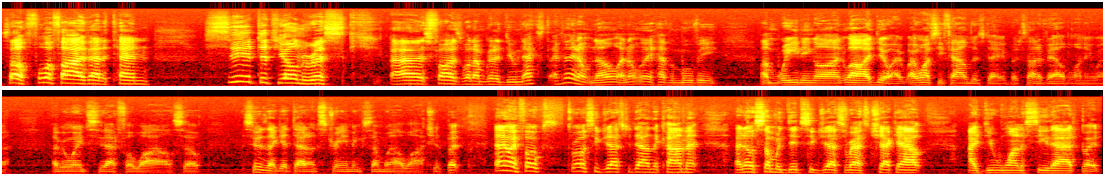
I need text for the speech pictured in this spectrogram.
So four or five out of ten. See it at your own risk. Uh, as far as what I'm going to do next, I really don't know. I don't really have a movie I'm waiting on. Well, I do. I, I want to see Founders Day, but it's not available anywhere. I've been waiting to see that for a while. So as soon as I get that on streaming somewhere, I'll watch it. But anyway, folks, throw a suggestion down in the comment. I know someone did suggest Rest Checkout. I do want to see that, but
